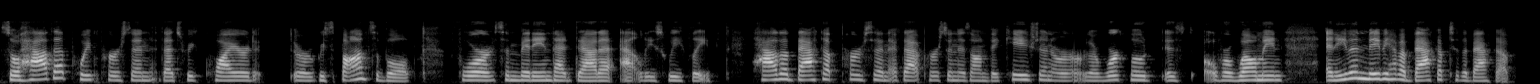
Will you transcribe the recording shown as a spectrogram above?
So have that point person that's required or responsible for submitting that data at least weekly. Have a backup person if that person is on vacation or their workload is overwhelming, and even maybe have a backup to the backup.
